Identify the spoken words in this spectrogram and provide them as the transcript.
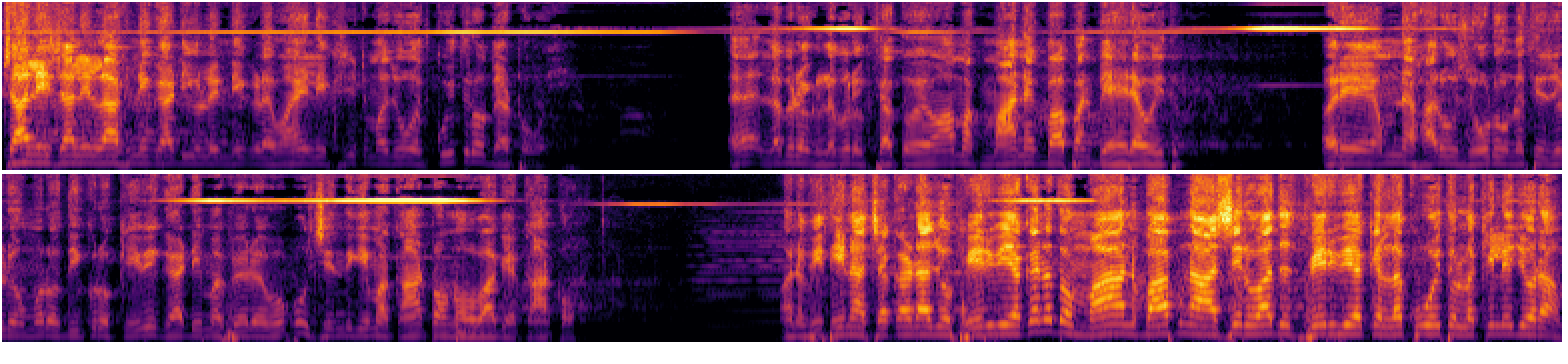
ચાલી ચાલી લાખની ગાડીઓ લઈને નીકળે, વાંયલી સીટમાં જુઓ કૂતરો બેઠો હોય. હે, લબરક લબરક થતો હોય, આમાં માને બાપાને બેહર્યા હોય તો. અરે, અમને સારું જોડું નથી જોડ્યું મારો દીકરો કેવી ગાડીમાં ફેરવ્યો બાપુ જિંદગીમાં કાંટો ન વાગે, કાંટો. અને વિધિના ચકરડા જો ફેરવી શકે ને તો માન બાપના આશીર્વાદ જ ફેરવી શકે, લખવું હોય તો લખી લેજો રામ.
